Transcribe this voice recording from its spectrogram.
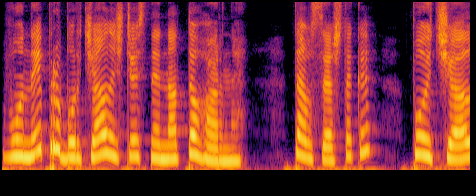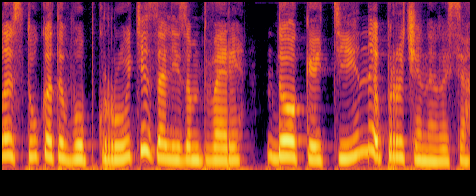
Вони пробурчали щось не надто гарне, та все ж таки почали стукати в обкруті залізом двері, доки ті не прочинилися.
